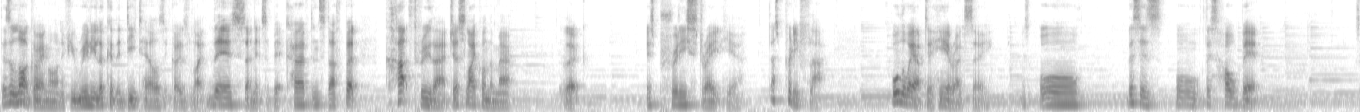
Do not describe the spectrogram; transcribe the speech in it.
there's a lot going on. If you really look at the details, it goes like this and it's a bit curved and stuff, but cut through that, just like on the map, look, it's pretty straight here. That's pretty flat. All the way up to here, I'd say, is all, this is all, this whole bit is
